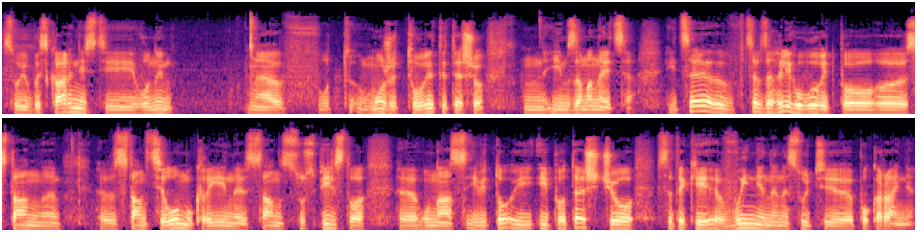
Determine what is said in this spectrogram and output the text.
свою безкарність і вони от, можуть творити те, що їм заманеться. І це, це взагалі говорить про е, стан, е, стан в цілому країни, стан суспільства е, у нас, і, від то, і, і про те, що все-таки винні не несуть покарання.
